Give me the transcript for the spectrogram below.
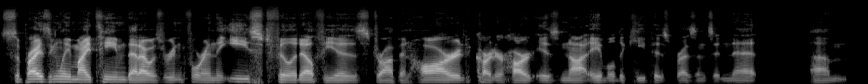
surprisingly, my team that I was rooting for in the East, Philadelphia is dropping hard. Carter Hart is not able to keep his presence in net, um,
